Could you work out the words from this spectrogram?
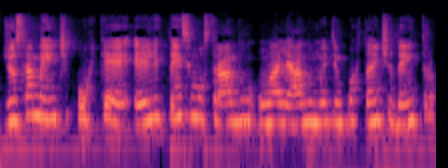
justamente porque ele tem se mostrado um aliado muito importante dentro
